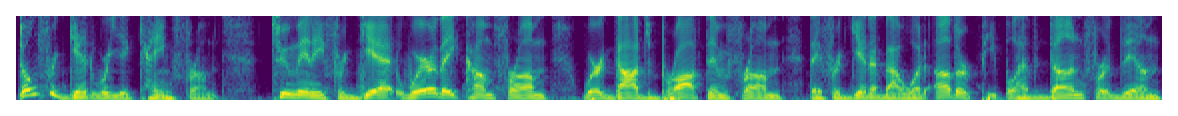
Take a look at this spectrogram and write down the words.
Don't forget where you came from. Too many forget where they come from, where God's brought them from. They forget about what other people have done for them.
